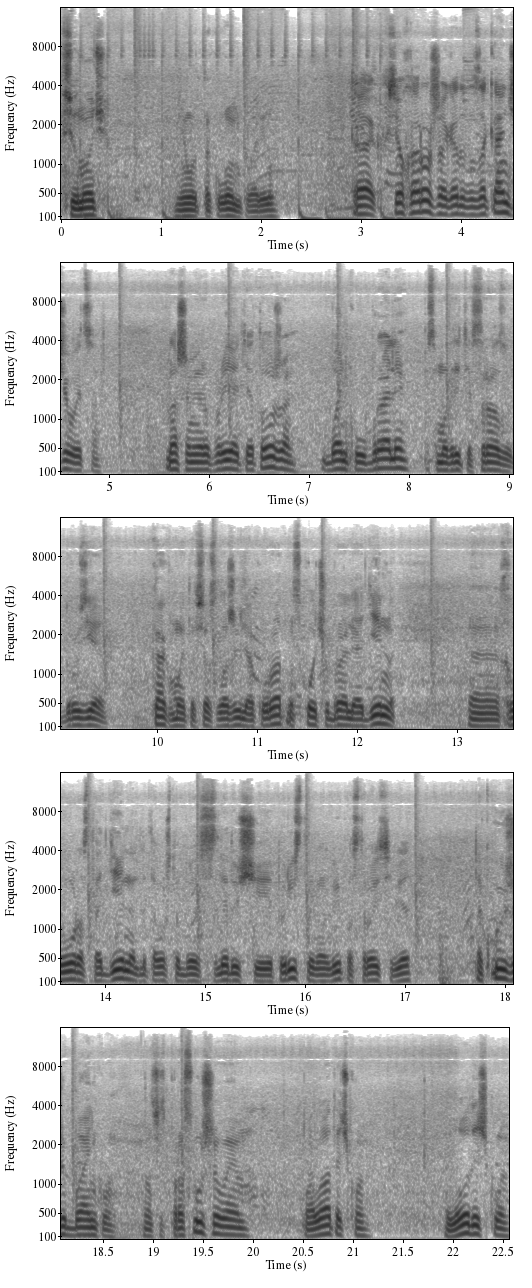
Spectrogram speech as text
всю ночь. И вот такого он творил. Так, все хорошее когда-то заканчивается. Наше мероприятие тоже. Баньку убрали. Посмотрите сразу, друзья, как мы это все сложили аккуратно. Скотч убрали отдельно. э, Хворост отдельно, для того, чтобы следующие туристы могли построить себе такую же баньку. Вот сейчас просушиваем палаточку, лодочку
